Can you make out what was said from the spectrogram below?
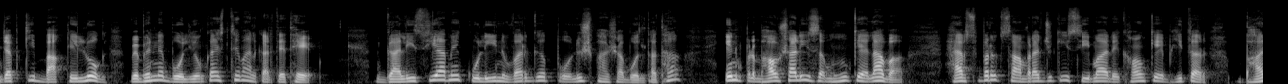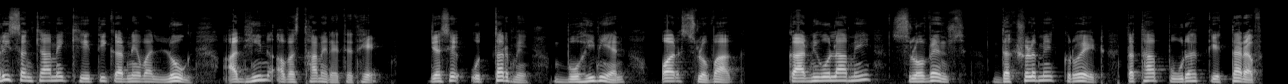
जबकि बाकी लोग विभिन्न बोलियों का इस्तेमाल करते थे। गालिसिया में कुलीन वर्ग पोलिश भाषा बोलता था। इन प्रभावशाली समूह के अलावा हैब्सबर्ग साम्राज्य की सीमा रेखाओं के भीतर भारी संख्या में खेती करने वाले लोग अधीन अवस्था में रहते थे, जैसे उत्तर में बोहिमियन और स्लोवाक कार्नियोला में स्लोवेंस दक्षिण में क्रोएट तथा पूरब की तरफ़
